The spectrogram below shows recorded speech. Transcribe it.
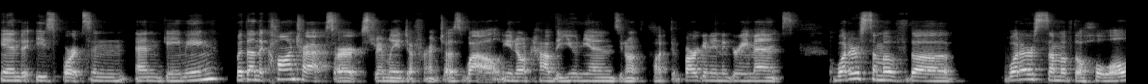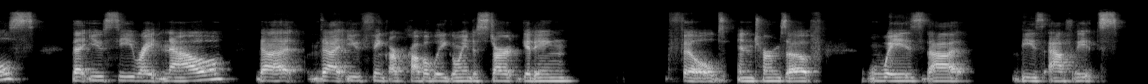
into esports and, and gaming. But then the contracts are extremely different as well. You don't have the unions, you don't have the collective bargaining agreements. What are some of the what are some of the holes that you see right now that that you think are probably going to start getting filled in terms of ways that these athletes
